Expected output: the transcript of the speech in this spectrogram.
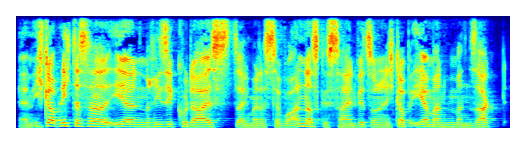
ähm, ich glaube nicht, dass da eher ein Risiko da ist, sag ich mal, dass der woanders gesigned wird, sondern ich glaube eher, man, man sagt,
